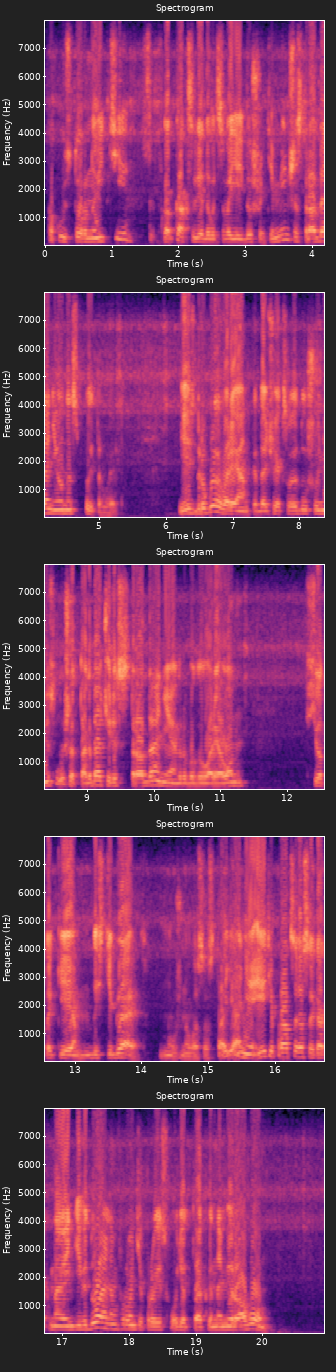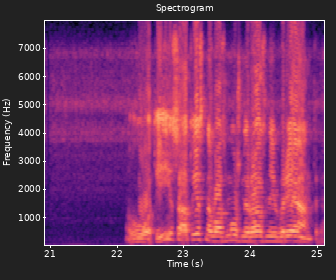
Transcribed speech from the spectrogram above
в какую сторону идти, как следовать своей душе, тем меньше страданий он испытывает. Есть другой вариант, когда человек свою душу не слышит, тогда через страдания, грубо говоря, он все-таки достигает нужного состояния. И эти процессы как на индивидуальном фронте происходят, так и на мировом. Вот. И, соответственно, возможны разные варианты.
